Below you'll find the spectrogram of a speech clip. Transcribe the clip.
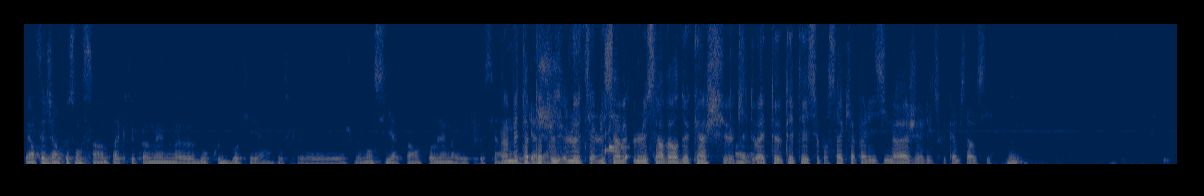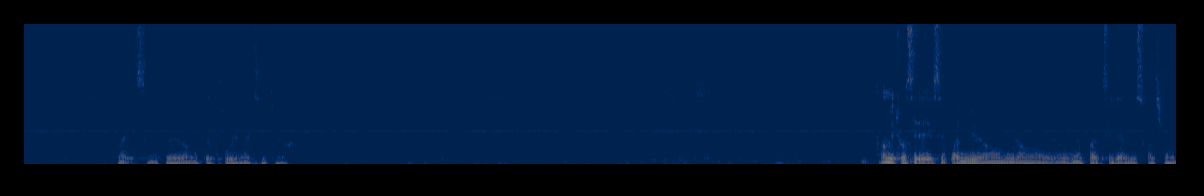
Mais en fait, j'ai l'impression que ça impacte quand même euh, beaucoup de bokeh, hein, parce que je me demande s'il n'y a pas un problème avec le serveur. mais tu as peut-être le, serveur, de cache euh, qui doit être pété, c'est pour ça qu'il n'y a pas les images et les trucs comme ça aussi. Mm. Ouais, c'est un peu, un peu problématique. Non, mais toi, c'est pas mieux, hein, Moulin, on ne vient pas accéder à l'administration.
